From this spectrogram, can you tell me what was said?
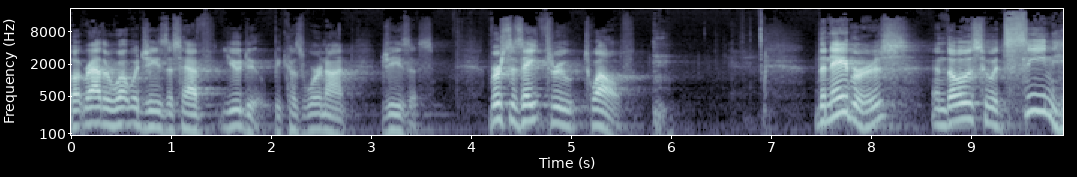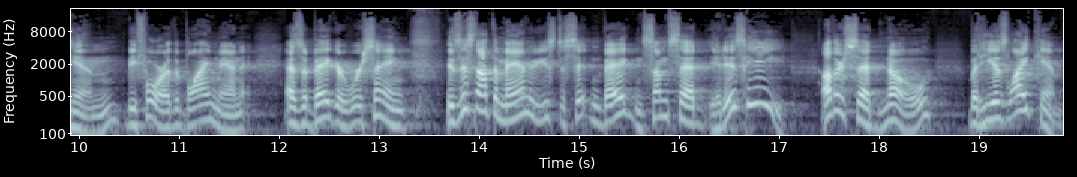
But rather, what would Jesus have you do? Because we're not Jesus. Verses 8 through 12. The neighbors and those who had seen him before, the blind man, as a beggar, were saying, Is this not the man who used to sit and beg? And some said, It is he. Others said, No, but he is like him.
